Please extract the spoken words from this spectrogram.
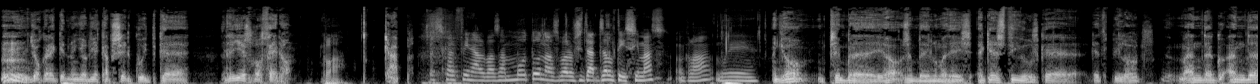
jo crec que no hi hauria cap circuit que riesgo zero. Clar. Cap. És que al final vas amb moto, unes velocitats altíssimes, clar. Vull dir... Jo sempre, jo sempre dic el mateix. Aquests tios, que, aquests pilots, han de, han de,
